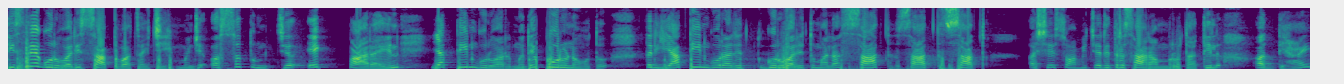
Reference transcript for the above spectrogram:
तिसऱ्या गुरुवारी सात वाचायचे. म्हणजे असं तुमचं एक पारायण या तीन गुरुवारमध्ये पूर्ण होतं. तर या तीन गुरुवारी गुरुवारी तुम्हाला सात सात सात असे स्वामीचरित्र सारामृतातील अध्याय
